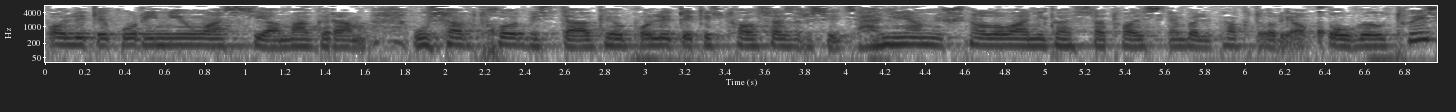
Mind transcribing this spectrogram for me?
პოლიტიკური ნიუანსია, მაგრამ უსაფრთხოების და გეოპოლიტიკის თვალსაზრისით ძალიან მნიშვნელოვანი გასათვალისწინებელი ფაქტორია ყოველთვის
